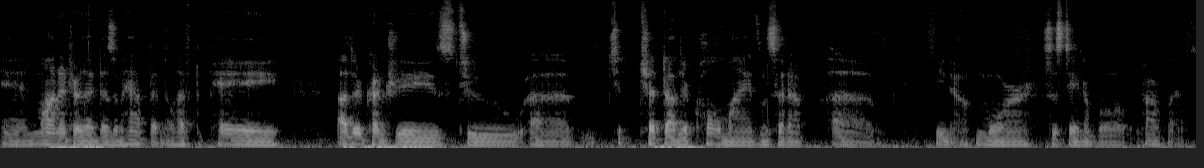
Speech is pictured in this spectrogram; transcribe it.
and monitor that doesn't happen. They'll have to pay other countries to uh, ch- shut down their coal mines and set up, uh, you know, more sustainable power plants.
